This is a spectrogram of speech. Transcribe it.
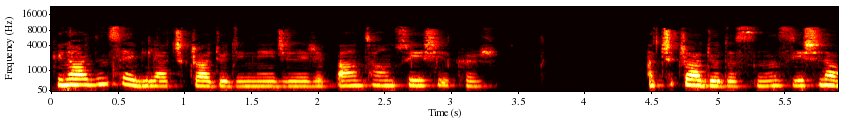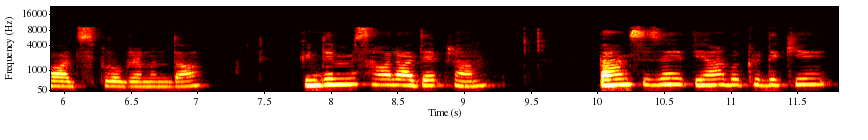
Günaydın sevgili Açık Radyo dinleyicileri. Ben Tansu Yeşilkır. Açık Radyo'dasınız. Yeşil Havadis programında. Gündemimiz hala deprem. Ben size Diyarbakır'daki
